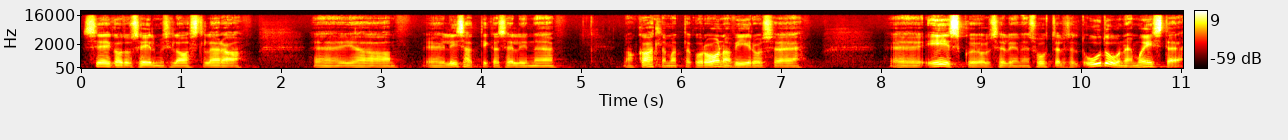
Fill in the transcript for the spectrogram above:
see kadus eelmisel aastal ära. ja lisati ka selline noh, kahtlemata koroonaviiruse eeskujul selline suhteliselt udune mõiste,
